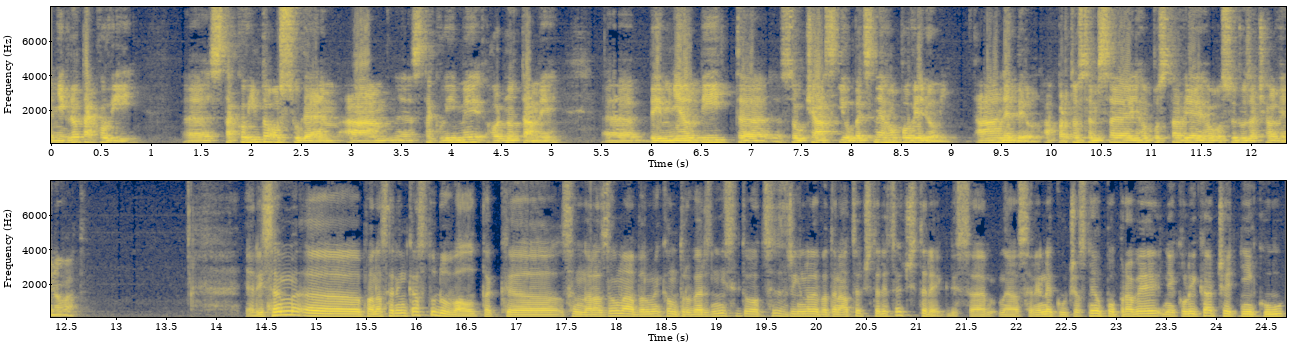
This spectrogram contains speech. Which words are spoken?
někdo takový s takovýmto osudem a s takovými hodnotami by měl být součástí obecného povědomí. A nebyl. A proto jsem se jeho postavě, jeho osudu začal věnovat. Já když jsem uh, pana Serinka studoval, tak uh, jsem narazil na velmi kontroverzní situaci z října 1944, kdy se uh, Serinek účastnil popravy několika četníků,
